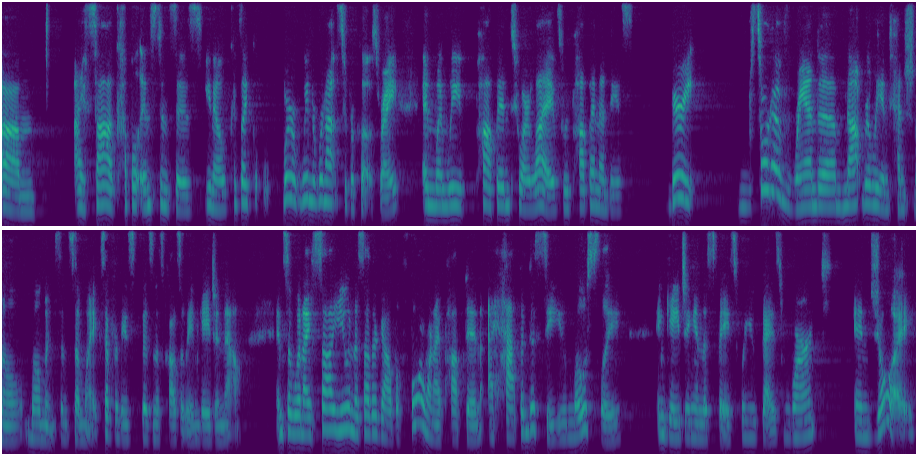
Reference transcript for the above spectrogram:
um, I saw a couple instances, you know, because like we're we're not super close, right? And when we pop into our lives, we pop in at these very sort of random, not really intentional moments in some way, except for these business calls that we engage in now. And so when I saw you and this other gal before, when I popped in, I happened to see you mostly engaging in the space where you guys weren't in joy.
